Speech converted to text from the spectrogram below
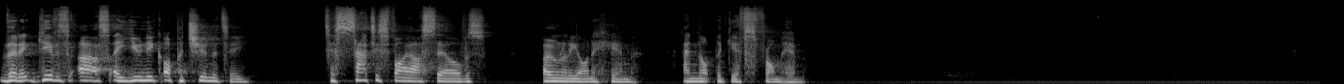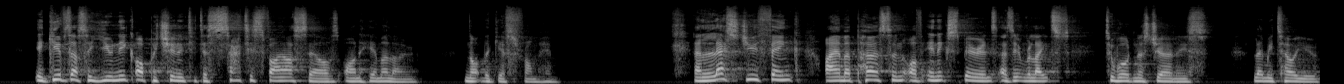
that it gives us a unique opportunity to satisfy ourselves only on Him and not the gifts from Him. It gives us a unique opportunity to satisfy ourselves on Him alone, not the gifts from Him. And lest you think I am a person of inexperience as it relates to wilderness journeys, let me tell you,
